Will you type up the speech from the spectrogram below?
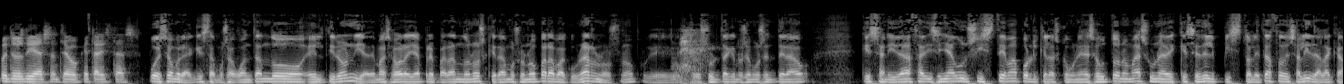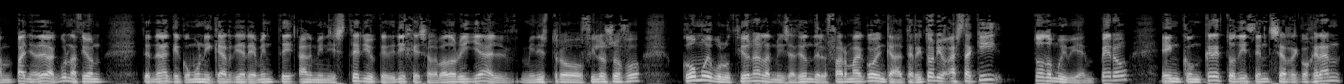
Buenos días, Santiago. ¿Qué tal estás? Pues hombre, aquí estamos aguantando el tirón y además ahora ya preparándonos, queramos o no, para vacunarnos, ¿no? Porque resulta que nos hemos enterado que Sanidad ha diseñado un sistema por el que las comunidades autónomas, una vez que se dé el pistoletazo de salida a la campaña de vacunación, tendrán que comunicar diariamente al ministerio que dirige Salvador Illa, el ministro filósofo, cómo evoluciona la administración del fármaco en cada territorio. Hasta aquí todo muy bien, pero en concreto dicen se recogerán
